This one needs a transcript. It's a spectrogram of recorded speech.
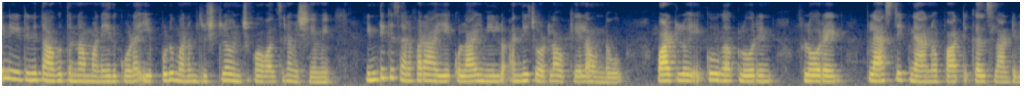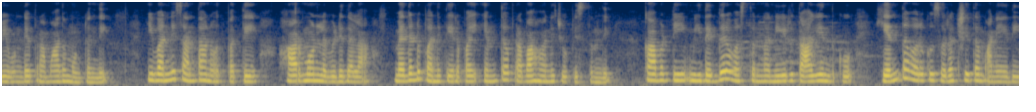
నీటిని తాగుతున్నాం అనేది కూడా ఎప్పుడు మనం దృష్టిలో ఉంచుకోవాల్సిన విషయమే. ఇంటికి సరఫరా అయ్యే కుళాయి నీళ్ళు అన్ని చోట్ల ఒకేలా ఉండవు. వాటిలో ఎక్కువగా chlorine fluoride plastic nano particles లాంటివి ఉండే ప్రమాదం ఉంటుంది. ఇవన్నీ సంతానోత్పత్తి హార్మోన్ల విడుదల మెదడు పనితీరుపై ఎంతో ప్రభావాన్ని చూపిస్తుంది. కాబట్టి మీ దగ్గర వస్తున్న నీరు తాగేందుకు ఎంతవరకు సురక్షితం అనేది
